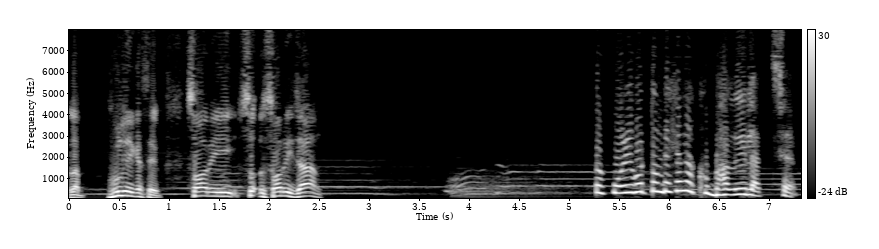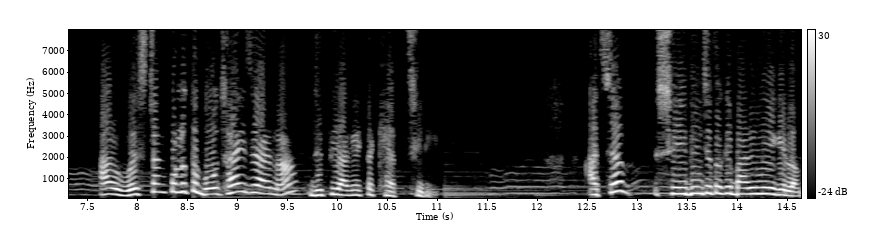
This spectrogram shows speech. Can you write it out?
লা, ভুল গেছে। সরি সরি জান। তোর পরিবর্তন দেখে না খুব ভালোই লাগছে। আর ওয়েস্টার্ন পড়লে তো বোঝাই যায় না যে তুই আগে একটা খ্যাত ছিলি। আচ্ছা সেই দিন যে তোকে বাড়ি নিয়ে গেলাম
